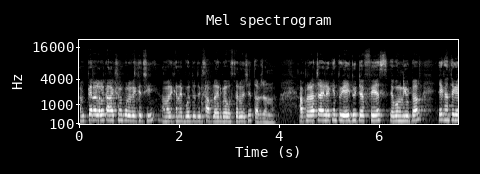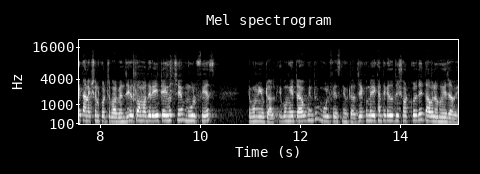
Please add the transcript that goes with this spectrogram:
আমি প্যারালাল কানেকশন করে রেখেছি, আমার এখানে বৈদ্যুতিক সাপ্লাইয়ের ব্যবস্থা রয়েছে তার জন্য। আপনারা চাইলে কিন্তু এই দুইটা ফেস এবং নিউট্রাল এখান থেকে কানেকশন করতে পারবেন, যেহেতু আমাদের এইটাই হচ্ছে মূল ফেস এবং নিউট্রাল এবং এটাও কিন্তু মূল ফেস নিউট্রাল যে কোনো এখান থেকে যদি শর্ট করে দিই, তাহলে হয়ে যাবে।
